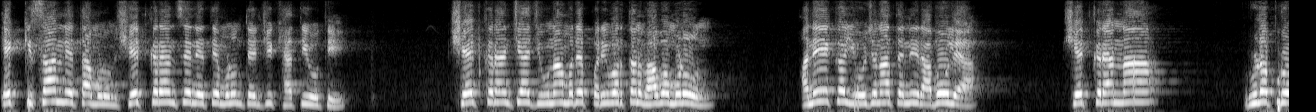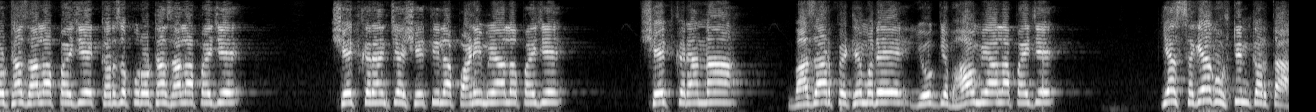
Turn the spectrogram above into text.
एक किसान नेता म्हणून शेतकऱ्यांचे नेते म्हणून त्यांची ख्याती होती. शेतकऱ्यांच्या जीवनामध्ये परिवर्तन व्हावं म्हणून अनेक योजना त्यांनी राबवल्या. शेतकऱ्यांना ऋण पुरवठा झाला पाहिजे कर्ज पुरवठा झाला पाहिजे. शेतकऱ्यांच्या शेतीला पाणी मिळालं पाहिजे. शेतकऱ्यांना बाजारपेठेमध्ये योग्य भाव मिळाला पाहिजे. या सगळ्या गोष्टींकरता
